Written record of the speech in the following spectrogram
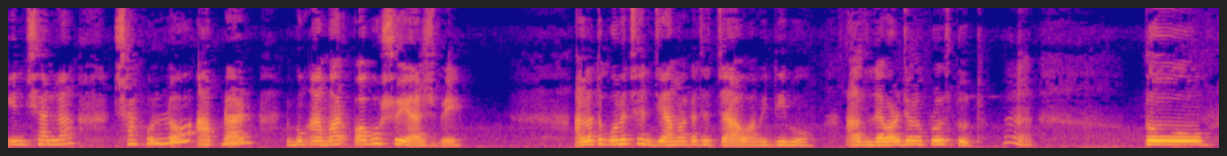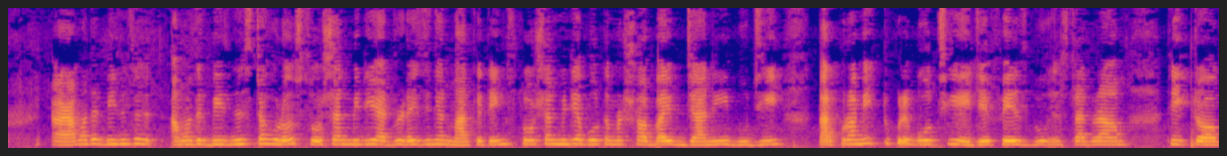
ইনশাল্লাহ সাফল্য আপনার এবং আমার অবশ্যই আসবে। আল্লাহ তো বলেছেন যে, আমার কাছে চাও, আমি দিব। আল্লাহ তো দেওয়ার জন্য প্রস্তুত। হ্যাঁ। তো, আর আমাদের বিজনেস আমাদের বিজনেসটা হলো social media advertising and marketing social media বলতে আমরা সবাই জানি, বুঝি। তারপর আমি একটু করে বলছি, এই যে ফেসবুক ইনস্টাগ্রাম টিকটক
